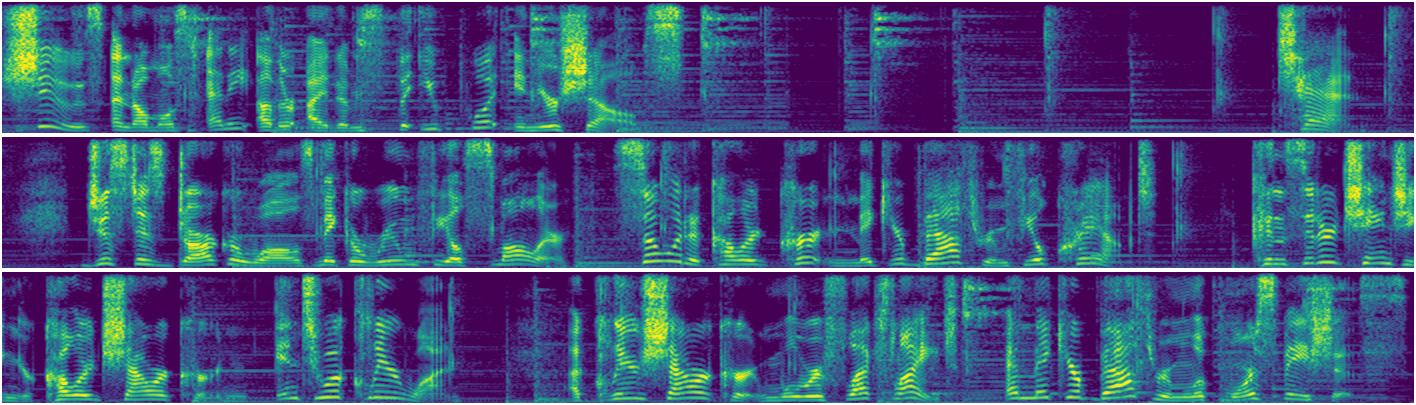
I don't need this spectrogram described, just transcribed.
shoes, and almost any other items that you put in your shelves. 10. Just as darker walls make a room feel smaller, so would a colored curtain make your bathroom feel cramped. Consider changing your colored shower curtain into a clear one. A clear shower curtain will reflect light and make your bathroom look more spacious.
